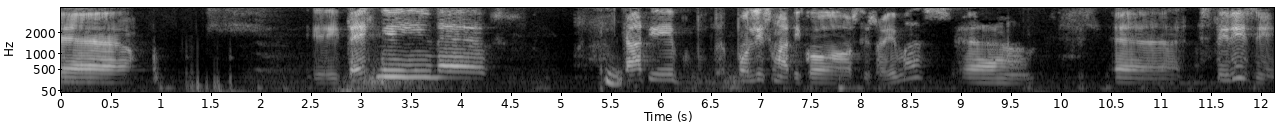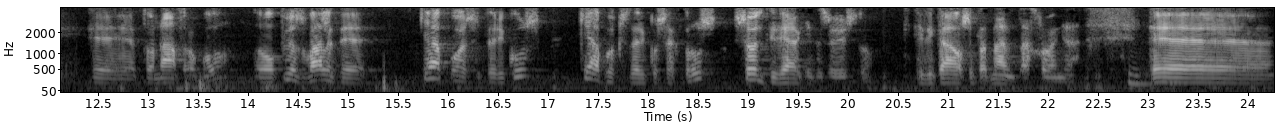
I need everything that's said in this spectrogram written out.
ε, η τέχνη είναι κάτι πολύ σημαντικό στη ζωή μας. Ε, ε, στηρίζει ε, τον άνθρωπο, ο οποίος βάλεται και από εσωτερικούς και από εξωτερικούς εχθρούς σε όλη τη διάρκεια της ζωής του. Ειδικά όσο περνάνε τα χρόνια. Ε,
